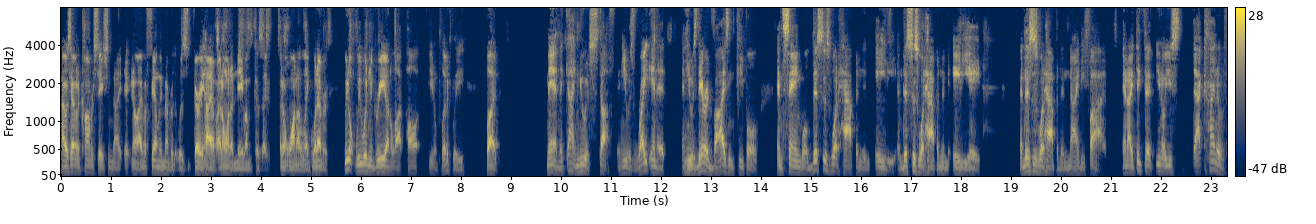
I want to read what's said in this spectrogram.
I was having a conversation. I, you know, I have a family member that was very high up. I don't want to name him because I, I don't want to like whatever. We don't, we wouldn't agree on a lot, pol- you know, politically, but man, the guy knew his stuff and he was right in it. And he was there advising people and saying, well, this is what happened in 80, and this is what happened in 88, and this is what happened in 95. And I think that, you know, you that kind of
